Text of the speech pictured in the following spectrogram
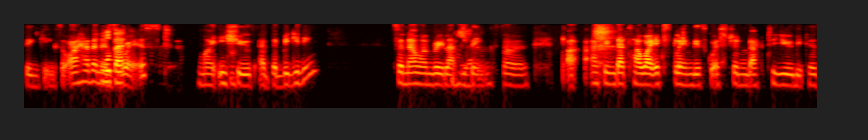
thinking. So I haven't well, addressed that... my mm. issues at the beginning. So now I'm relapsing. Yeah. So I, think that's how I explain this question back to you because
